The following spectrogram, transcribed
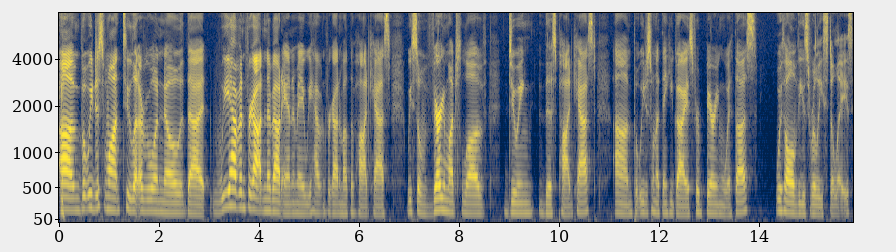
Um, but we just want to let everyone know that we haven't forgotten about anime. We haven't forgotten about the podcast. We still very much love doing this podcast. Um, but we just want to thank you guys for bearing with us with all of these release delays.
